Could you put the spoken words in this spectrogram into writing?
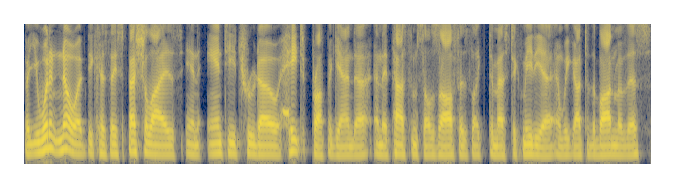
but you wouldn't know it because they specialize in anti Trudeau hate propaganda and they pass themselves off as like domestic media. And we got to the bottom of this.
